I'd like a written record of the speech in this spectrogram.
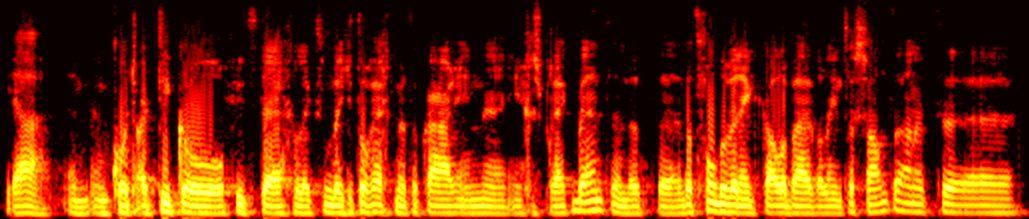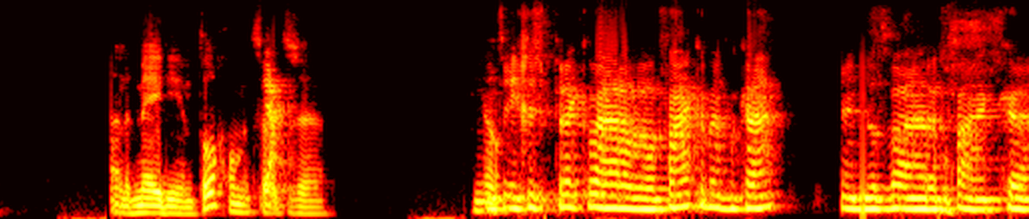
ja, een, een, kort artikel of iets dergelijks. Omdat je toch echt met elkaar in, in gesprek bent. En dat, dat vonden we denk ik allebei wel interessant aan het, aan het medium, toch? Om het zo te zeggen. Want in gesprek waren we wel vaker met elkaar. En dat waren vaak uh,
